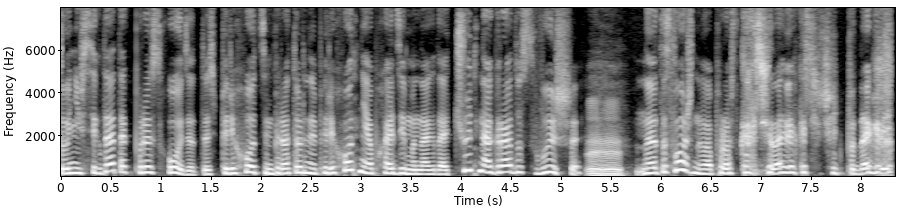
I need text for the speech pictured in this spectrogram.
то не всегда так происходит. То есть переход, температурный переход необходим иногда чуть на градус выше. Угу. Но это сложный вопрос, как человека чуть-чуть подогреть.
